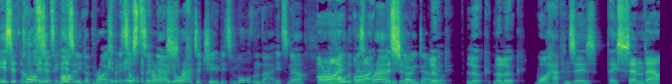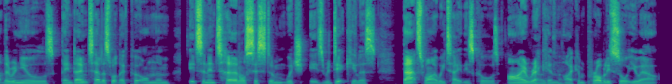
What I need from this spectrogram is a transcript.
is it the Of course, is it's it, is partly it- the price, it- but it's, also now your attitude. It's more than that. It's now all right. the whole of this right, brand listen, is going downhill. Look, look, no, look. What happens is they send out the renewals. They don't tell us what they've put on them. It's an internal system which is ridiculous. That's why we take these calls. I reckon Okay. I can probably sort you out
